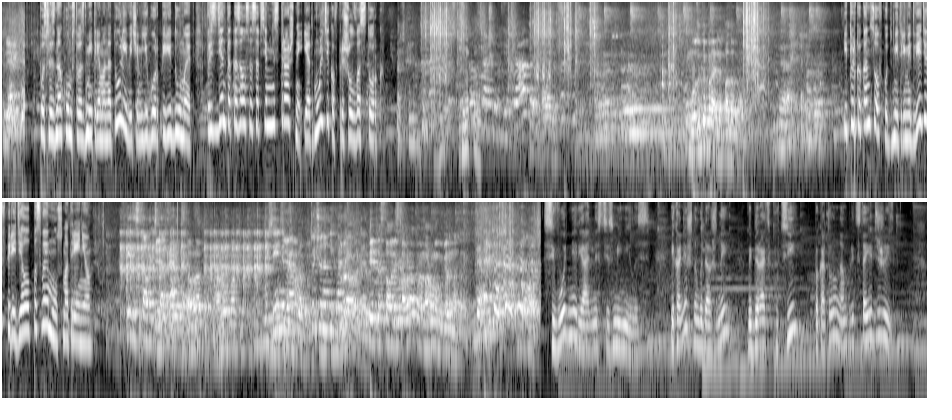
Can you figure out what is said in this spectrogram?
Привет. После знакомства с Дмитрием Анатольевичем Егор передумает. Президент оказался совсем не страшный и от мультиков пришел в восторг. Музыка правильно подобрана. Да. И только концовку Дмитрий Медведев переделал по своему усмотрению. Петя стал реставратором. реставратором а Рома музейным работником. То, чего нам не хватает. Петя стал реставратором, а Рома губернатором. Да. Сегодня реальность изменилась. И, конечно, мы должны выбирать пути, по которым нам предстоит жизнь.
